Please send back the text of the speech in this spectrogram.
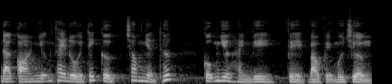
đã có những thay đổi tích cực trong nhận thức cũng như hành vi về bảo vệ môi trường.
